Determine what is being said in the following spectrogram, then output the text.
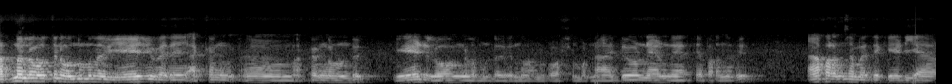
ആത്മലോകത്തിന് ഒന്ന് മുതൽ ഏഴ് വരെ അക്ക അക്കങ്ങളുണ്ട് ഏഴ് ലോകങ്ങളുമുണ്ട് എന്നാണ് റോഷൻ പറഞ്ഞത്. ഇതുകൊണ്ട് ഞാൻ നേരത്തെ പറഞ്ഞത്. ആ പറഞ്ഞ സമയത്ത് കെ ഡി ആർ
